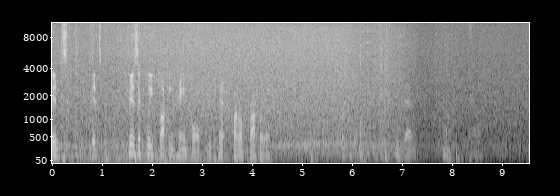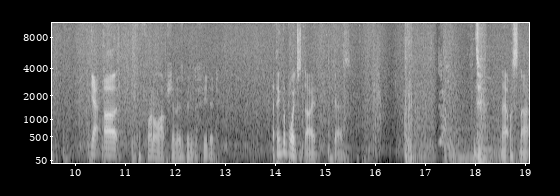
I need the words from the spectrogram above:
It's it's physically fucking painful. You can't funnel properly. He's dead. Yeah, uh, The funnel option has been defeated. I think the boy just died, guys. that was not.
